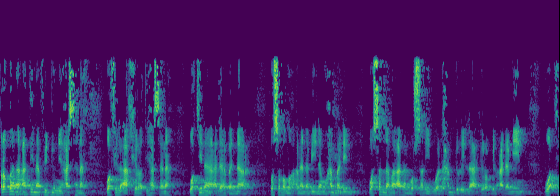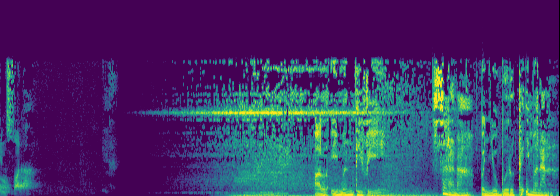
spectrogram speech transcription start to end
Rabbana atina fid dunya hasanah wa fil akhirati hasanah wa qina adzaban nar. Wa sallallahu ala nabiyyina Muhammadin wa sallama ala al mursalin walhamdulillahi rabbil alamin wa aqimis shalah Al Iman TV Sarana penyubur keimanan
